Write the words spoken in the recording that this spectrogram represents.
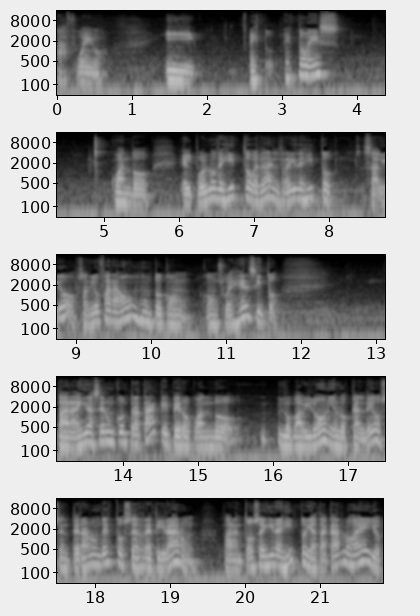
a fuego. Y esto, esto es cuando el pueblo de Egipto, ¿verdad? El rey de Egipto salió, salió Faraón junto con, con su ejército para ir a hacer un contraataque, pero cuando los babilonios, los caldeos se enteraron de esto, se retiraron para entonces ir a Egipto y atacarlos a ellos.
